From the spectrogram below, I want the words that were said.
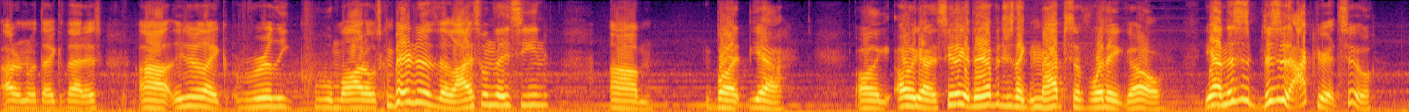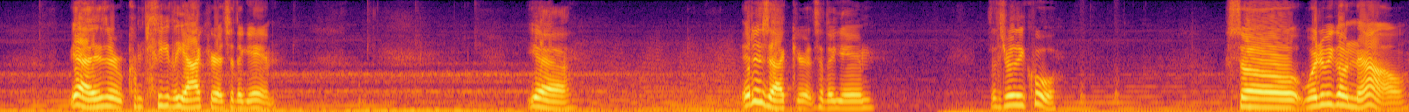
I don't know what the that is. Uh, these are like really cool models compared to the last ones I've seen. Um, but yeah. Oh, like, oh yeah. See, they, they have just like maps of where they go. Yeah, and this is this is accurate too. Yeah, these are completely accurate to the game. Yeah. It is accurate to the game. That's really cool. So, where do we go now?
